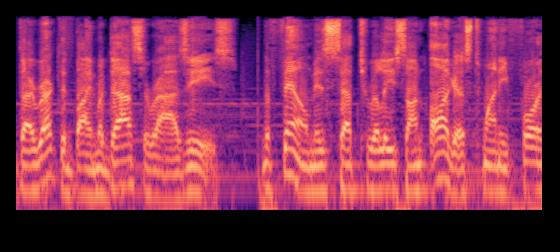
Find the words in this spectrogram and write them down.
Directed by Mudassir Aziz, the film is set to release on August 24.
